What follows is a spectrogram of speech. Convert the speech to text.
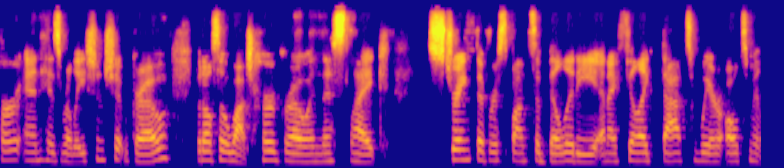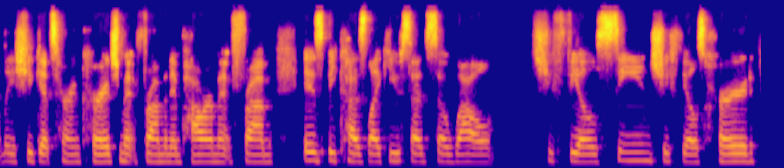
her and his relationship grow but also watch her grow in this like strength of responsibility. And i feel like that's where ultimately she gets her encouragement from and empowerment from is because like you said so well she feels seen she feels heard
